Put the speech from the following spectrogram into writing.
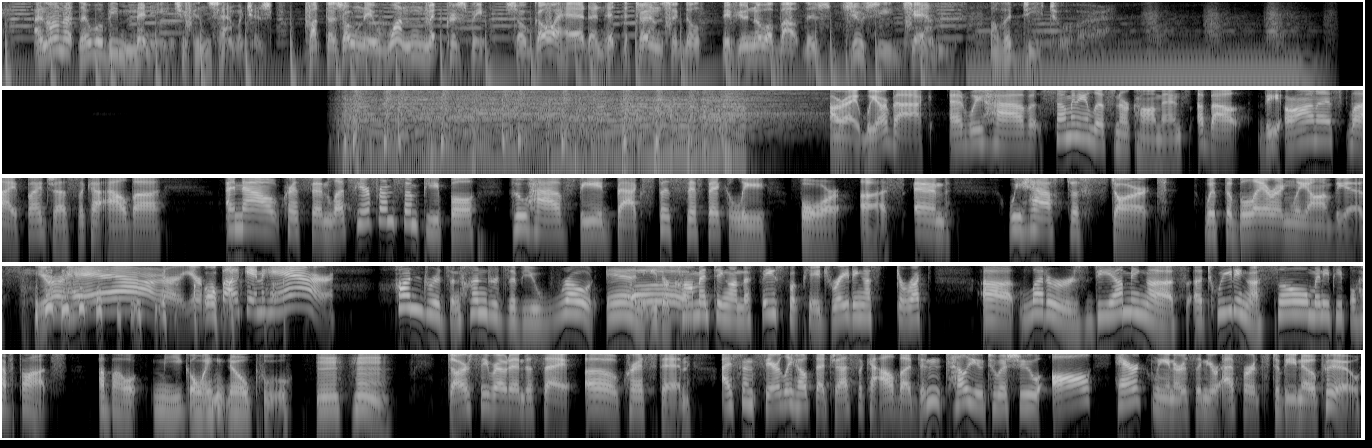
and on it there will be many chicken sandwiches. But there's only one McCrispy. So go ahead and hit the turn signal if you know about this juicy gem of a detour. All right, we are back, and we have so many listener comments about The Honest Life by Jessica Alba. And now, Kristen, let's hear from some people who have feedback specifically for us. And we have to start with the blaringly obvious your hair, your Oh fucking hair. Hundreds and hundreds of you wrote in, either commenting on the Facebook page, rating us direct uh, letters, DMing us, uh, tweeting us. So many people have thoughts about me going no poo. Hmm. Darcy wrote in to say, Oh, Kristen, I sincerely hope that Jessica Alba didn't tell you to eschew all hair cleaners in your efforts to be no poo.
